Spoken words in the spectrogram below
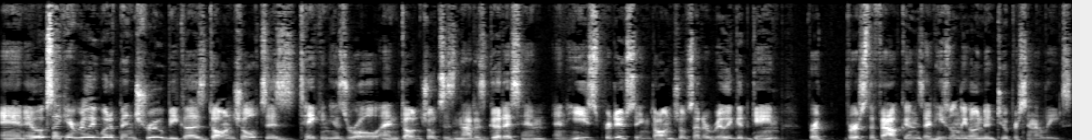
And it looks like it really would have been true because Dalton Schultz is taking his role, and Dalton Schultz is not as good as him, and he's producing. Dalton Schultz had a really good game versus the Falcons, and he's only owned in 2% of leagues.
